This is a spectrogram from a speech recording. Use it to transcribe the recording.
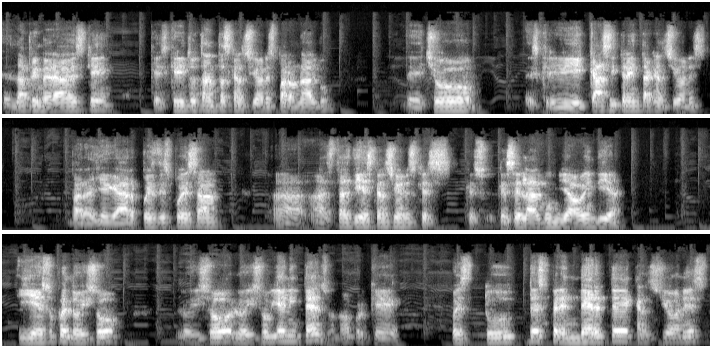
Es la primera vez que, que he escrito tantas canciones para un álbum. De hecho, escribí casi 30 canciones para llegar pues después a, a, estas 10 canciones que es, que es, el álbum ya hoy en día. Y eso pues lo hizo, lo hizo, lo hizo bien intenso, ¿no? Porque pues tú desprenderte de canciones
